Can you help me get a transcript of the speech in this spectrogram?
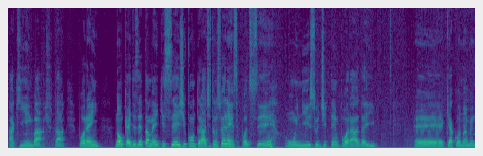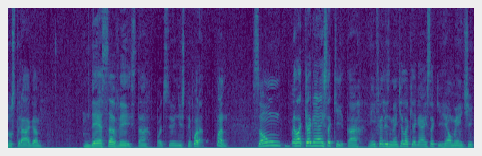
aqui embaixo, tá? Porém, não quer dizer também que seja contrato de transferência. Pode ser um início de temporada aí é, que a Konami nos traga dessa vez, tá? Pode ser o início de temporada. Mano, são, ela quer ganhar isso aqui, tá? Infelizmente ela quer ganhar isso aqui. Realmente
